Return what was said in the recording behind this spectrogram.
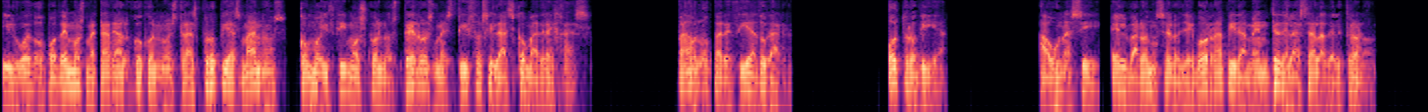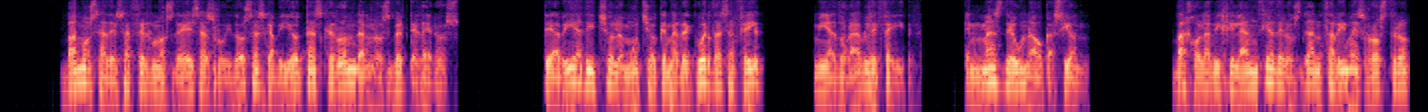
Y luego podemos matar algo con nuestras propias manos, como hicimos con los perros mestizos y las comadrejas. Paolo parecía dudar. Otro día. Aún así, el varón se lo llevó rápidamente de la sala del trono. Vamos a deshacernos de esas ruidosas gaviotas que rondan los vertederos. ¿Te había dicho lo mucho que me recuerdas a Faith? Mi adorable Faith. En más de una ocasión. Bajo la vigilancia de los danzarines rostro,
